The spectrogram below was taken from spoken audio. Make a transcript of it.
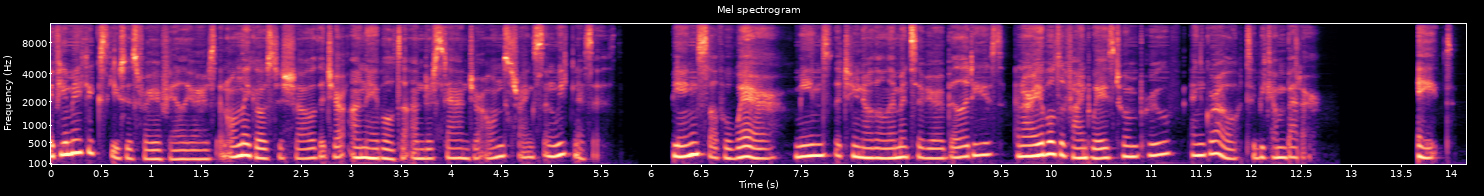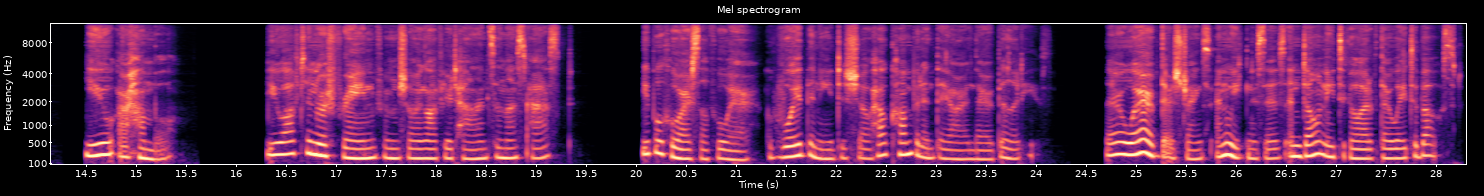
If you make excuses for your failures, it only goes to show that you're unable to understand your own strengths and weaknesses. Being self-aware means that you know the limits of your abilities and are able to find ways to improve and grow to become better. Eight, you are humble. You often refrain from showing off your talents unless asked? People who are self-aware avoid the need to show how confident they are in their abilities. They're aware of their strengths and weaknesses and don't need to go out of their way to boast.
